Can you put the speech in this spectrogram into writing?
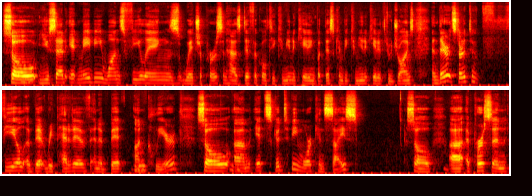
So mm-hmm. you said it may be one's feelings which a person has difficulty communicating, but this can be communicated through drawings. And there it started to feel a bit repetitive and a bit mm-hmm. unclear. So mm-hmm. um, it's good to be more concise. So uh, a person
